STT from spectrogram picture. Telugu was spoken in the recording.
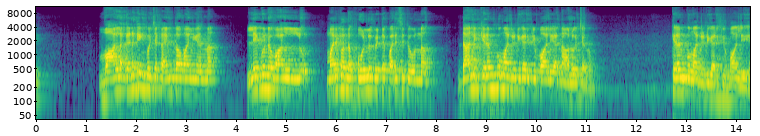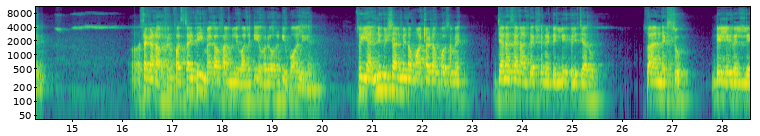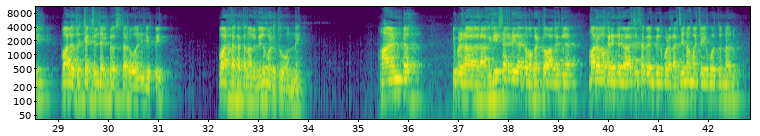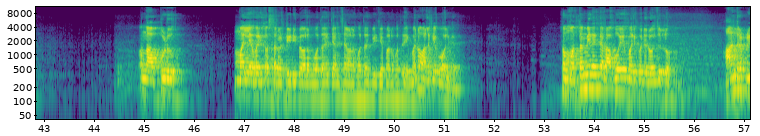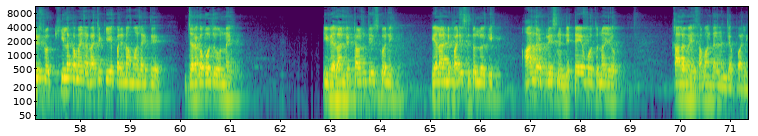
వాళ్ళ కనుక ఇంకొంచెం టైం కావాలి అన్నా లేకుంటే వాళ్ళు మరికొంత ఫోన్లు పెట్టే పరిస్థితి ఉన్నా దాన్ని కిరణ్ కుమార్ రెడ్డి గారికి ఇవ్వాలి అన్న ఆలోచన. కిరణ్ కుమార్ రెడ్డి గారికి ఇవ్వాలి అని. సెకండ్ ఆప్షన్ ఫస్ట్ అయితే ఈ మెగా ఫ్యామిలీ వాళ్ళకి ఎవరెవరికి ఇవ్వాలి అని. సో ఈ అన్ని విషయాల మీద మాట్లాడడం కోసమే జనసేన అధ్యక్షుని ఢిల్లీ పిలిచారు. సో ఆయన నెక్స్ట్ ఢిల్లీ వెళ్ళి వాళ్ళతో చర్చలు జరిపి వస్తారు అని చెప్పి వార్తాకథనాలు వెలువడుతూ ఉన్నాయి. అండ్ ఇప్పుడు రా రా విజయసాయిరెడ్డి గారితో ఒకరితో ఆగట్లే. మరో ఒకరిద్దరు రాజ్యసభ ఎంపీలు కూడా రాజీనామా చేయబోతున్నారు. అప్పుడు మళ్ళీ ఎవరికి వస్తారో? టీడీపీ వాళ్ళకి పోతుంది జనసేన వాళ్ళకి పోతుంది బీజేపీ వాళ్ళకి పోతుంది ఏమైనా వాళ్ళకే పోవాలి కదా. సో మొత్తం మీద అయితే రాబోయే మరి కొన్ని రోజుల్లో ఆంధ్రప్రదేశ్లో కీలకమైన రాజకీయ పరిణామాలు అయితే జరగబోతూ ఉన్నాయి. ఇవి ఎలాంటి టర్న్ తీసుకొని ఎలాంటి పరిస్థితుల్లోకి ఆంధ్రప్రదేశ్ని నెట్టేయబోతున్నాయో కాలమే సమాధానం చెప్పాలి.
